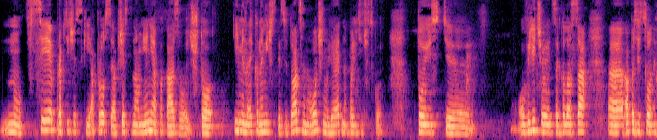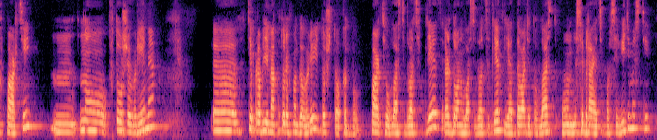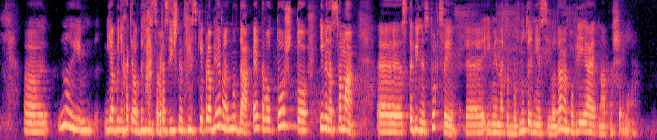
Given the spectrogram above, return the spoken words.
ну, все практически опросы общественного мнения показывают, что именно экономическая ситуация она очень влияет на политическую. То есть э, увеличиваются голоса э, оппозиционных партий, но в то же время э, те проблемы, о которых мы говорили, то, что как бы партия у власти 20 лет, Эрдоган у власти 20 лет, и отдавать эту власть он не собирается, по всей видимости. Э, ну и я бы не хотела вдаваться в различные турецкие проблемы. Ну да, это вот то, что именно сама стабильность Турции, именно как бы внутренняя сила, да, она повлияет на отношения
